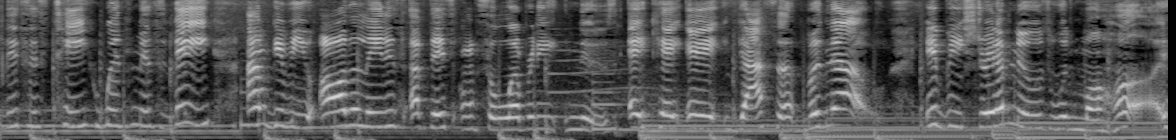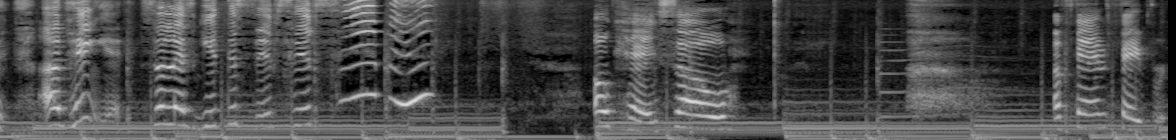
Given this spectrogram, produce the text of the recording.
This is Tea with Miss V. I'm giving you all the latest updates on celebrity news, aka gossip, but no, it be straight up news with my hard opinion. So let's get the sip, sip, sip. Okay, so a fan favorite,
